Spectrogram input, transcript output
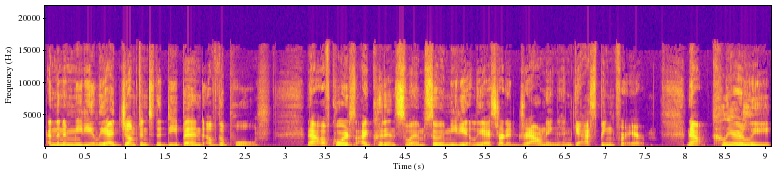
And then immediately I jumped into the deep end of the pool. Now, of course, I couldn't swim, so immediately I started drowning and gasping for air. Now, clearly,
